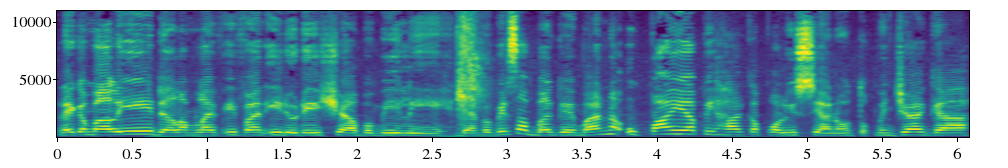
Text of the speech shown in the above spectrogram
Anda kembali dalam live event Indonesia Memilih. Dan pemirsa bagaimana upaya pihak kepolisian untuk menjaga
